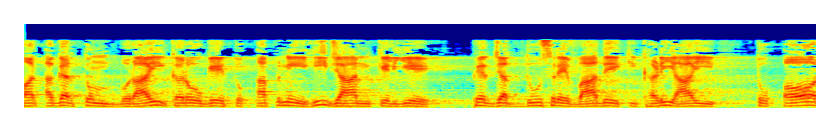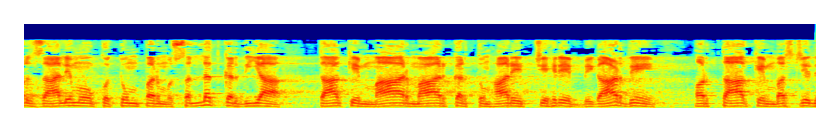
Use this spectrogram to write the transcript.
اور اگر تم برائی کرو گے تو اپنی ہی جان کے لیے، پھر جب دوسرے وعدے کی گھڑی آئی تو اور ظالموں کو تم پر مسلط کر دیا تاکہ مار مار کر تمہارے چہرے بگاڑ دیں اور تاکہ مسجد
